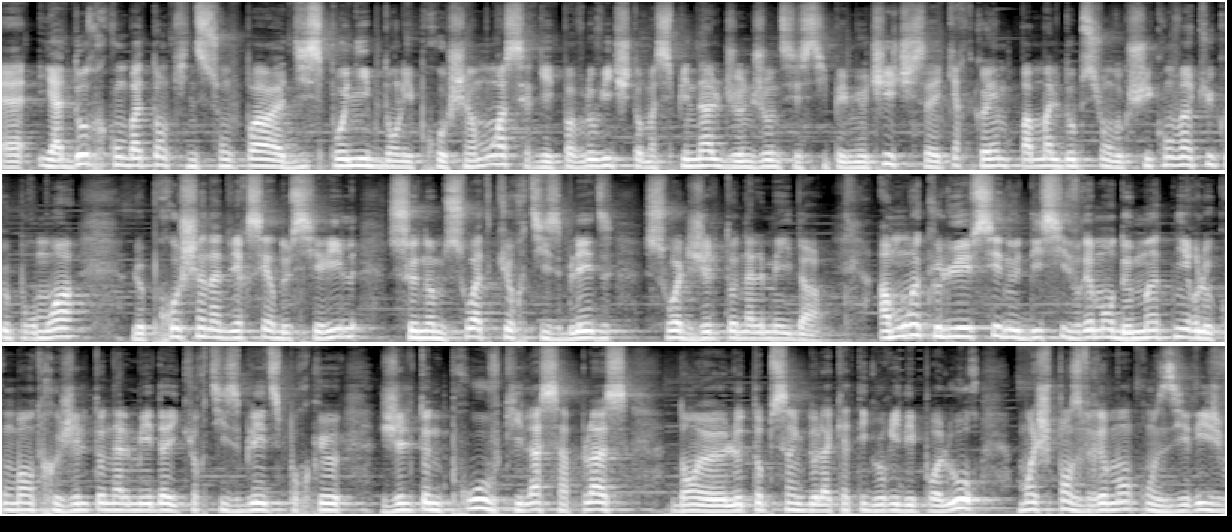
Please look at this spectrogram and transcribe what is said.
Euh, il y a d'autres combattants qui ne sont pas disponibles dans les prochains mois. Sergei Pavlovich, Thomas Spinal, John Jones et Stipe Miocic. Ça écarte quand même pas mal d'options. Donc je suis convaincu que pour moi, le prochain adversaire de Cyril se nomme soit Curtis Blades, soit Gelton Almeida. À moins que l'UFC ne décide vraiment de maintenir le combat entre Gelton Almeida et Curtis Blades pour que Gelton prouve qu'il a sa place dans euh, le top 5 de la catégorie des poids lourds. Moi, je pense vraiment qu'on se dirige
